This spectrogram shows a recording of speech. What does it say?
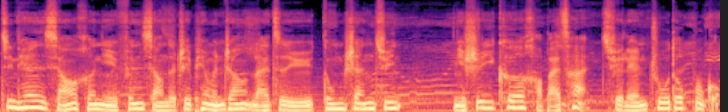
今天想要和你分享的这篇文章来自于东山君。你是一颗好白菜，却连猪都不拱。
